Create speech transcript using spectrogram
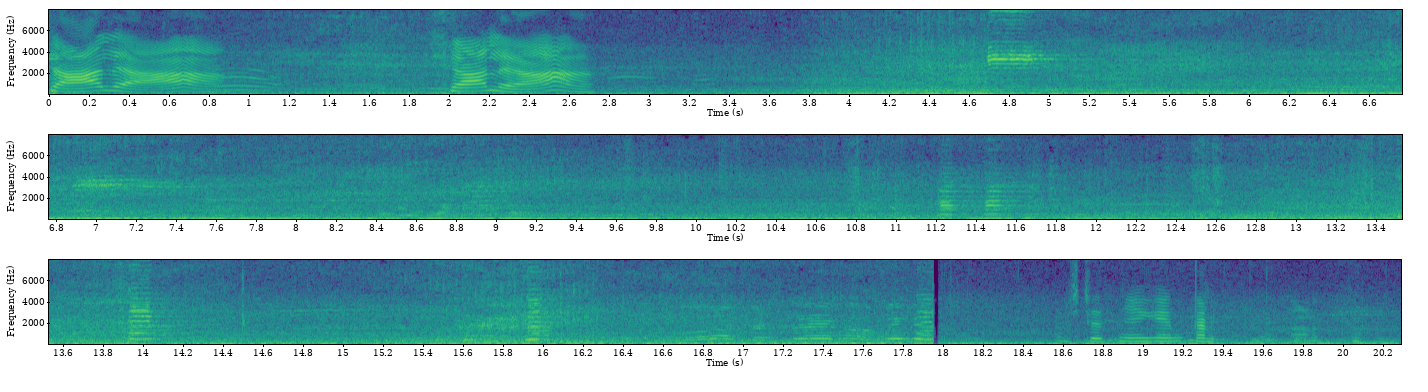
ಶಾಲೆ? ಶಾಲೆ? ಇಷ್ಟೊತ್ತಿನಾಗ ಏನು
